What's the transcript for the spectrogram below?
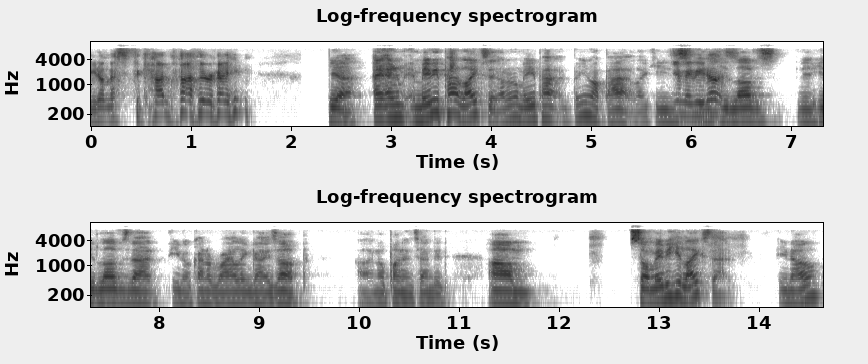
you don't mess with the Godfather, right? Yeah, and, and maybe Pat likes it. I don't know. Maybe Pat, but you know Pat, like he's Yeah, maybe he does. loves he loves that you know kind of riling guys up. Uh, no pun intended. Um, so maybe he likes that. You know,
